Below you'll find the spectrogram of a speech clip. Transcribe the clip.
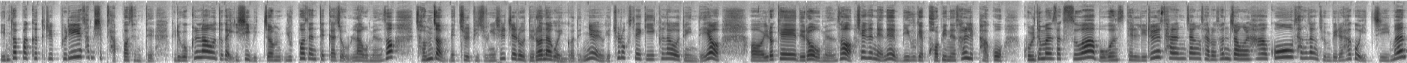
인터파크 트리플이 34%, 그리고 클라우드가 22.6%까지 올라오면서 점점 매출 비중이 실제로 늘어나고 음. 있거든요. 이게 초록색이 클라우드인데요. 어, 이렇게 늘어오면서 최근에는 미국의 법인을 설립하고 골드만삭스와 모건 스탠리를 상장사로 선정을 하고 상장 준비를 하고 있 지만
